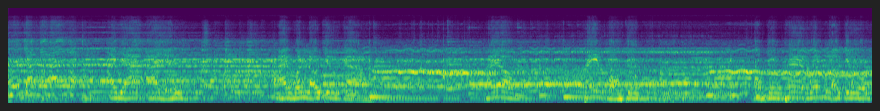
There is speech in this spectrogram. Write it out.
Chứ chẳng ở đây mà ai da ai vậy? Ai quánh lỗ chưa kìa? Thấy không? Thấy bầu chung. Bầu chung thấy quánh lỗ chưa không?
